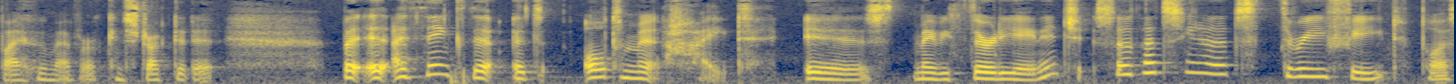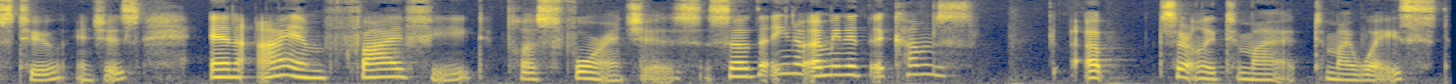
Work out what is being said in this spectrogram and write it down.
by whomever constructed it. But it, I think that its ultimate height is maybe 38 inches. So that's, you know, that's three feet plus two inches. And I am five feet plus four inches. So that, you know, I mean, it, it comes up certainly to my, to my waist.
